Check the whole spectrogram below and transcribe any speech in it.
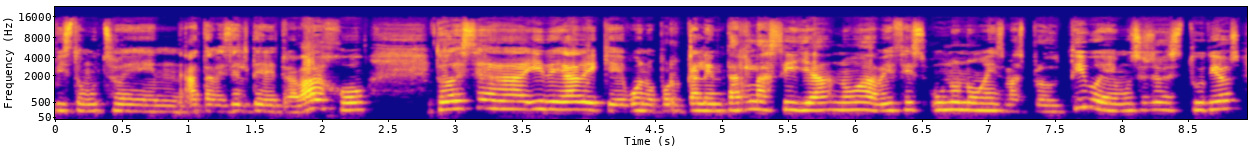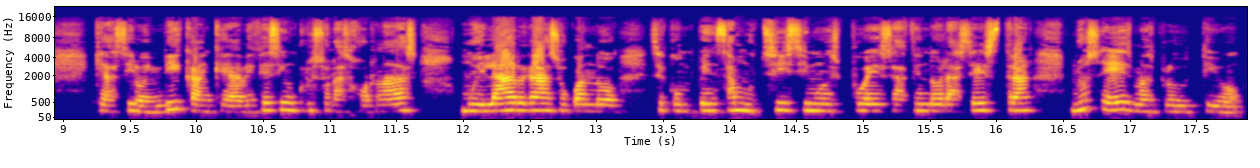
visto mucho en, a través del teletrabajo, toda esa idea de que, bueno, por calentar la silla, ¿no? A veces uno no es más productivo hay muchos estudios que así lo indican, que a veces incluso las jornadas muy largas o cuando se compensa muchísimo después haciendo horas extra, no se es más productivo.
